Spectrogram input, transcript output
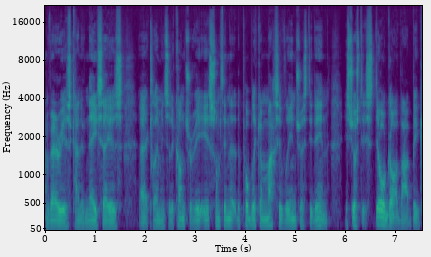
various kind of naysayers uh, claiming to the contrary is something that the public are massively interested in. It's just it's still got that big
